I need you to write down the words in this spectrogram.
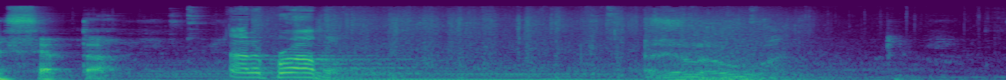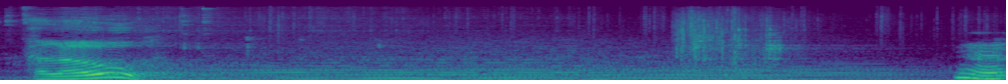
Fine scepter. Not a problem. Hello. Hello. Hmm.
